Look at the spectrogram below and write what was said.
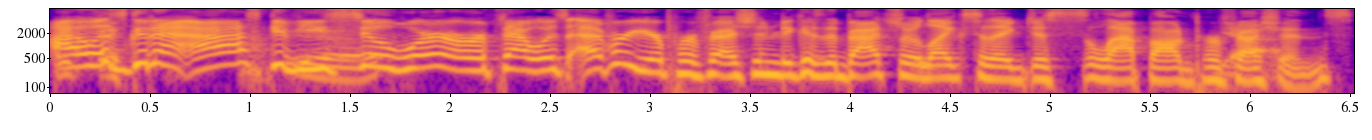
I was gonna ask if you still were, or if that was ever your profession, because The Bachelor likes to like just slap on professions.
